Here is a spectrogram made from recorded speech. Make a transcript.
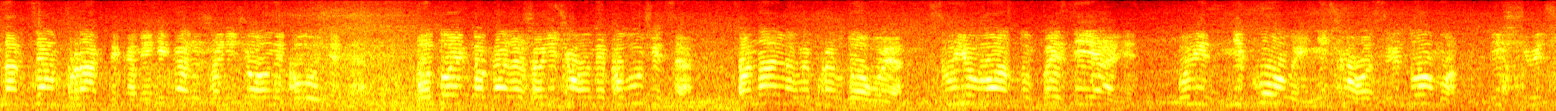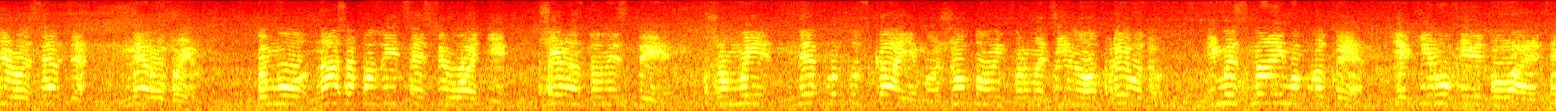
знавцям, практикам, які кажуть, що нічого не вийде. Бо той, хто каже, що нічого не вийде, банально виправдовує свою власну бездіяльність, бо він ніколи нічого свідомо і від щирого серця не робив. Тому наша позиція сьогодні ще раз донести, що ми не пропускаємо жодного інформаційного приводу, і ми знаємо про те, які рухи відбуваються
